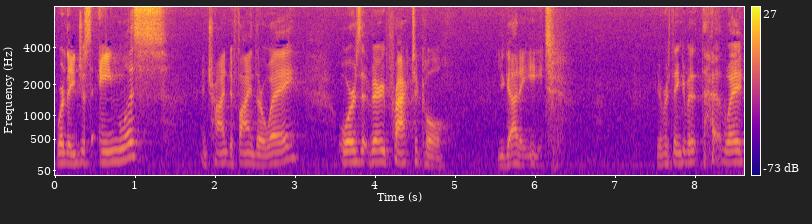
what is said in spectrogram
Were they just aimless and trying to find their way? Or is it very practical? You got to eat. You ever think of it that way?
